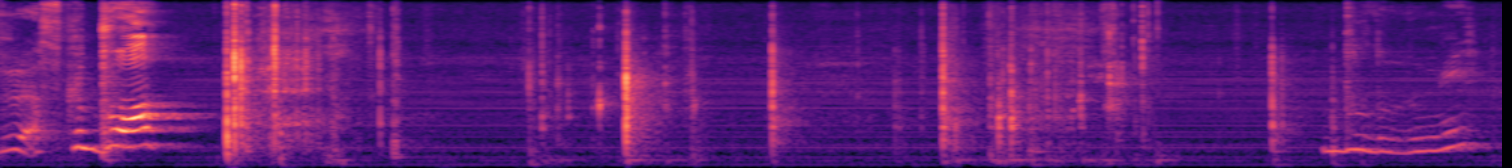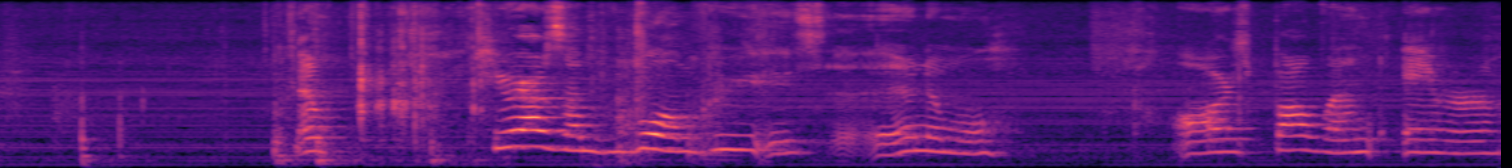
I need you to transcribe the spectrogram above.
Basketball. Here are some bombies uh, animal. Ours bow and arrow.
